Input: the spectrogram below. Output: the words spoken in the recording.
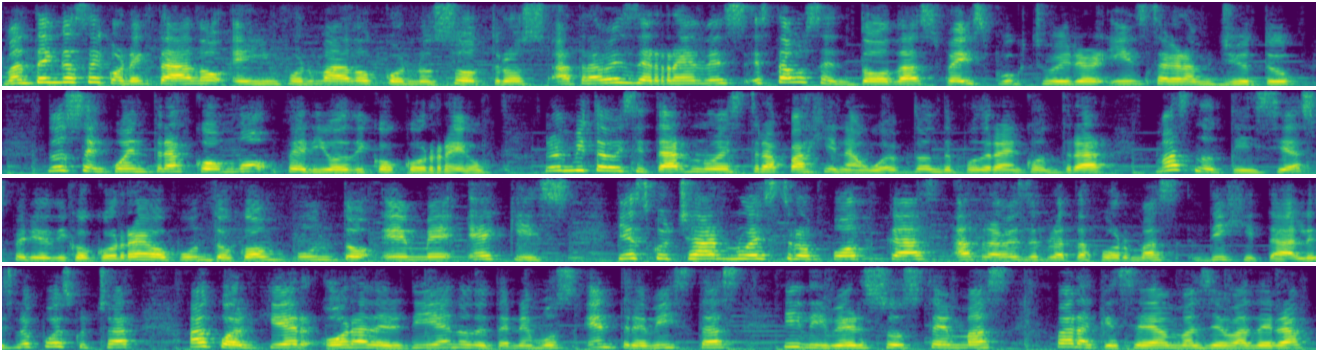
Manténgase conectado e informado con nosotros a través de redes. Estamos en todas, Facebook, Twitter, Instagram, YouTube. Nos encuentra como Periódico Correo. Lo invito a visitar nuestra página web donde podrá encontrar más noticias, periódicocorreo.com.mx y escuchar nuestro podcast a través de plataformas digitales. Lo puede escuchar a cualquier hora del día en donde tenemos entrevistas y diversos temas para que sea más llevadera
